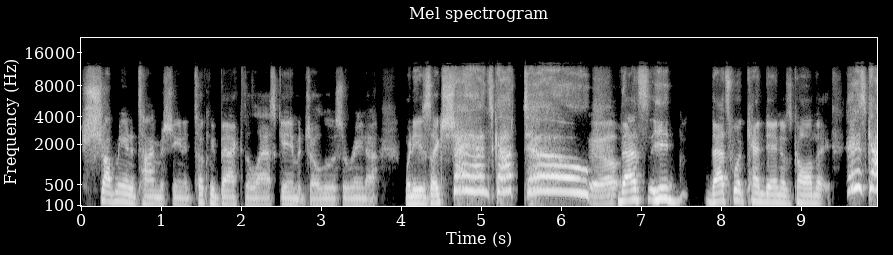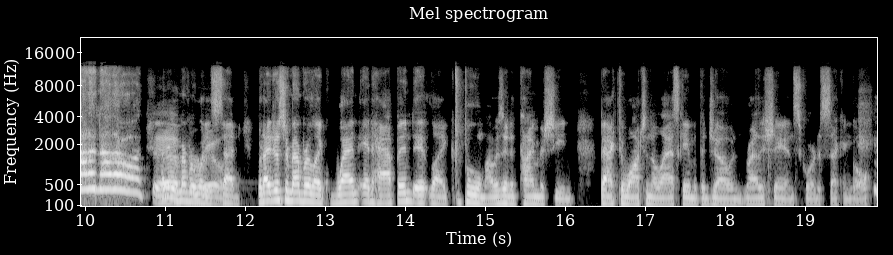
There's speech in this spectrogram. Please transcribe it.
shoved me in a time machine, and took me back to the last game at Joe Louis Arena when he's like, Shane's got two. Yeah. That's he that's what Ken Daniels called him. He's got another one. I don't remember what he said, but I just remember like when it happened, it like boom, I was in a time machine back to watching the last game with the Joe and Riley Sheahan scored a second goal.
